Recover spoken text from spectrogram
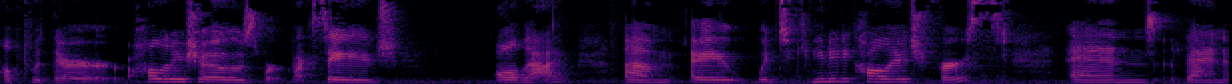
helped with their holiday shows, worked backstage, all that. Um, I went to community college first and then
